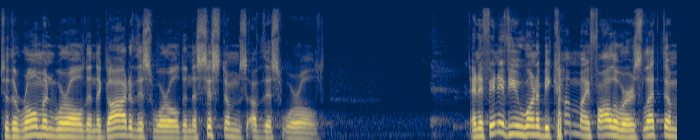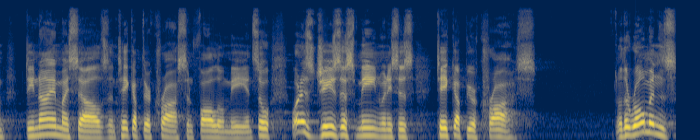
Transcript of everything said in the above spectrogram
to the Roman world and the God of this world and the systems of this world. And if any of you want to become my followers, let them deny themselves and take up their cross and follow me. And so, what does Jesus mean when he says, take up your cross? Well, the Romans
